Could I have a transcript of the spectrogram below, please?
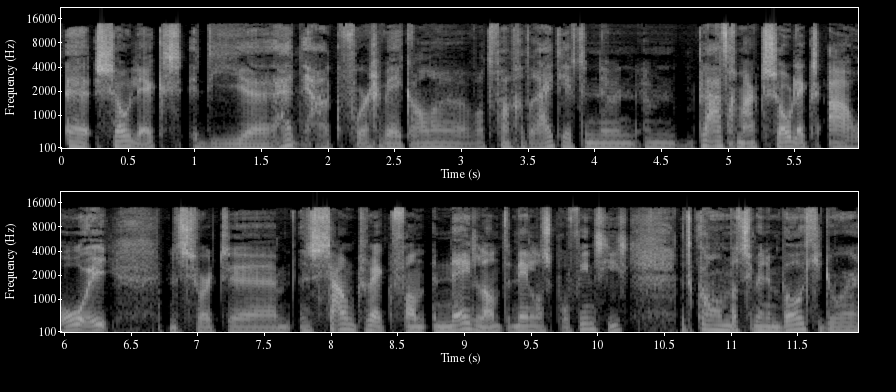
uh, Solex. Die, uh, daar had ik vorige week al wat van gedraaid. Die heeft een, een, een plaat gemaakt, Solex Ahoy. Een soort een soundtrack van Nederland, de Nederlandse provincies. Dat kwam omdat ze met een bootje door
